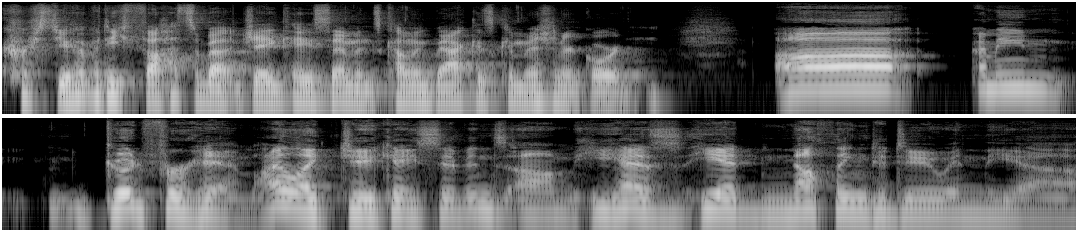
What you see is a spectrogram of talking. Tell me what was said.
Chris, do you have any thoughts about J.K. Simmons coming back as Commissioner Gordon? Uh, I mean, good for him. I like J.K. Simmons. Um, he has he had nothing to do in the uh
